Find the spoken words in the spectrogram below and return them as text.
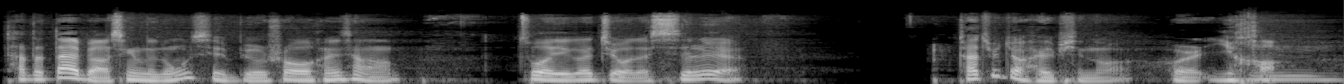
它的代表性的东西。比如说，我很想做一个酒的系列，它就叫黑皮诺或者一号，嗯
